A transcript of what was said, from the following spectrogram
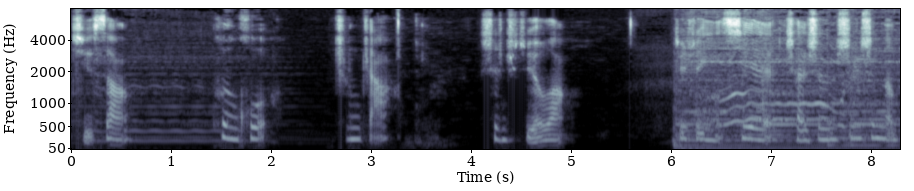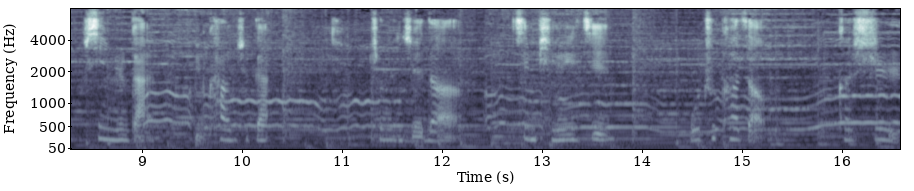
沮丧、困惑、挣扎。甚至绝望，对这一切产生深深的不信任感与抗拒感，终于觉得筋疲力尽，无处可走。可是，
